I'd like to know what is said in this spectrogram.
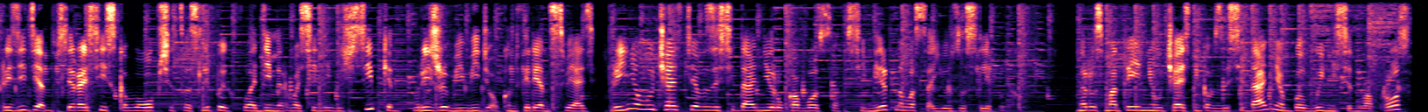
президент Всероссийского общества слепых Владимир Васильевич Сипкин в режиме видеоконференц-связи принял участие в заседании руководства Всемирного союза слепых. На рассмотрение участников заседания был вынесен вопрос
